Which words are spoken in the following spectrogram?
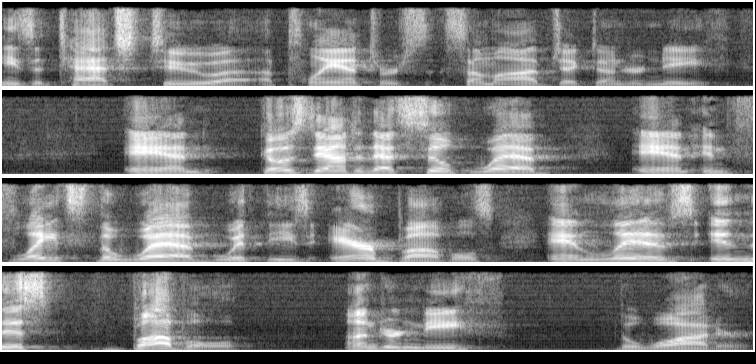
he's attached to a, a plant or some object underneath, and goes down to that silk web and inflates the web with these air bubbles and lives in this bubble underneath the water.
